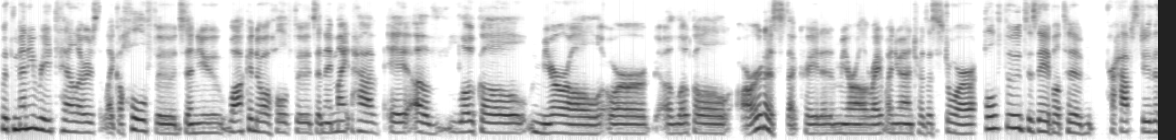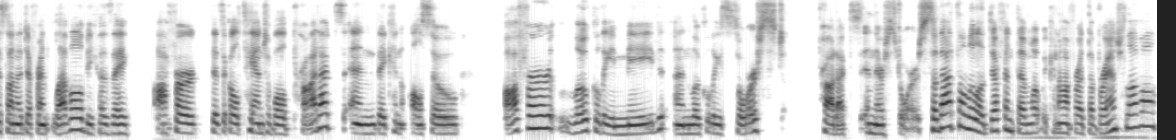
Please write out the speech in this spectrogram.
with many retailers like a Whole Foods, and you walk into a Whole Foods and they might have a, a local mural or a local artist that created a mural right when you enter the store. Whole Foods is able to perhaps do this on a different level because they offer physical, tangible products and they can also offer locally made and locally sourced products in their stores. So that's a little different than what we can offer at the branch level.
